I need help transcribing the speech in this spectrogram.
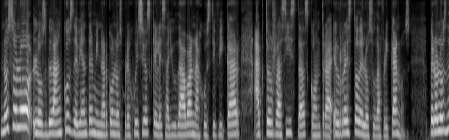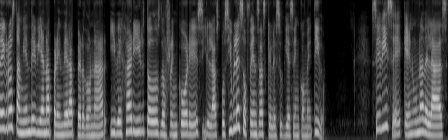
No solo los blancos debían terminar con los prejuicios que les ayudaban a justificar actos racistas contra el resto de los sudafricanos, pero los negros también debían aprender a perdonar y dejar ir todos los rencores y las posibles ofensas que les hubiesen cometido. Se dice que en una de las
